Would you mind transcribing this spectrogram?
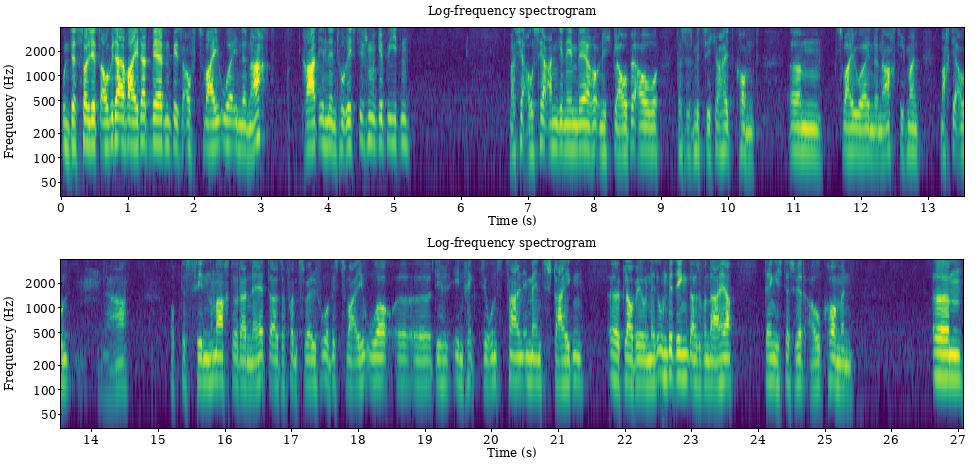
Und das soll jetzt auch wieder erweitert werden bis auf 2 Uhr in der Nacht, gerade in den touristischen Gebieten, was ja auch sehr angenehm wäre. Und ich glaube auch, dass es mit Sicherheit kommt. 2 ähm, Uhr in der Nacht, ich meine, macht ja auch, ja, ob das Sinn macht oder nicht. Also von 12 Uhr bis 2 Uhr äh, äh, die Infektionszahlen immens steigen, äh, glaube ich und nicht unbedingt. Also von daher denke ich, das wird auch kommen. Ähm,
